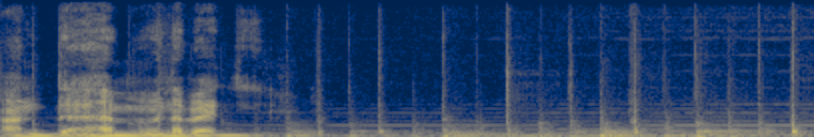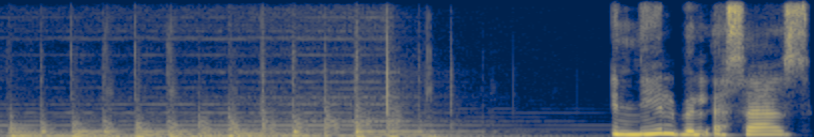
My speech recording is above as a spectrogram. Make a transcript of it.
عند أهم منابع النيل. النيل بالأساس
